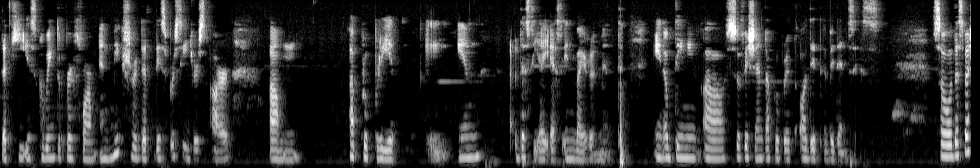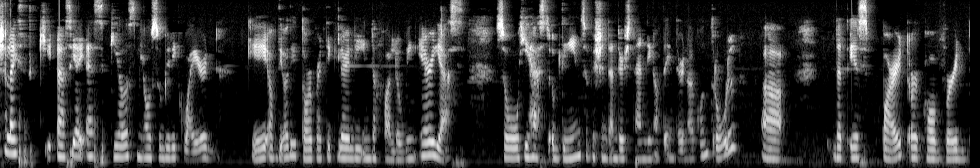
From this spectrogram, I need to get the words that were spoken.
that he is going to perform and make sure that these procedures are um, appropriate okay, in the CIS environment in obtaining uh, sufficient appropriate audit evidences. So the specialized uh, CIS skills may also be required okay, of the auditor, particularly in the following areas. So he has to obtain sufficient understanding of the internal control uh, that is part or covered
